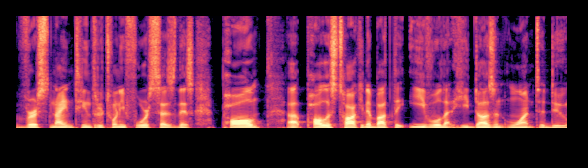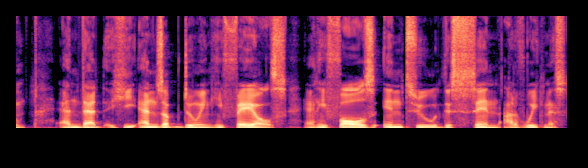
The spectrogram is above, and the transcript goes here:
verse 19 through 24 says this. Paul, uh, Paul is talking about the evil that he doesn't want to do and that he ends up doing. He fails and he falls into this sin out of weakness.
